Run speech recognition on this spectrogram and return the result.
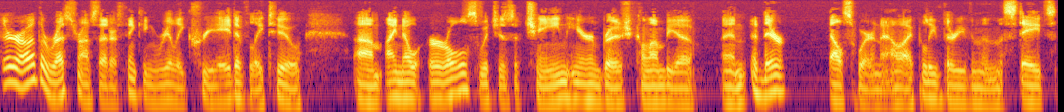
there are other restaurants that are thinking really creatively too. Um, I know Earl's, which is a chain here in British Columbia, and they're elsewhere now. I believe they're even in the states.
